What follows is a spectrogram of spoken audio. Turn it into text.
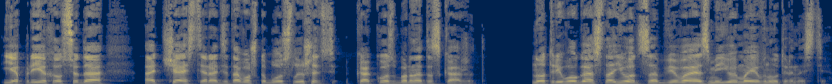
Я приехал сюда отчасти ради того, чтобы услышать, как Осборн это скажет но тревога остается, обвивая змеей мои внутренности.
